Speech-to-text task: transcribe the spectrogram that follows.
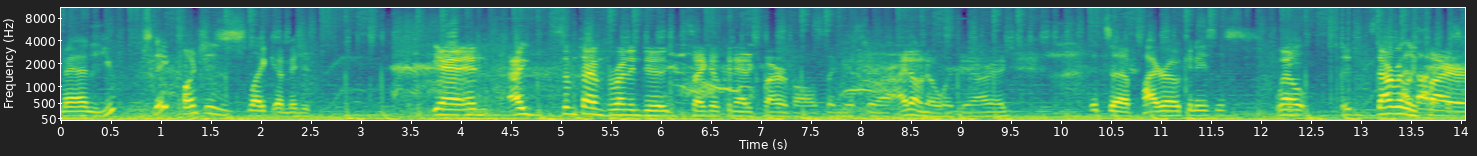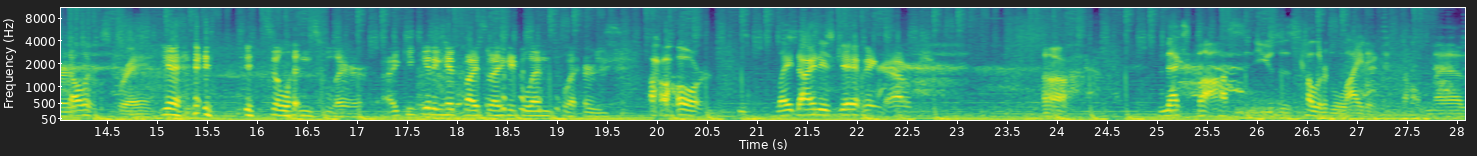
Man, you Snake punches like a midget. Yeah, and I sometimes run into psychokinetic fireballs. I guess they are. I don't know what they are. I, It's a uh, pyrokinesis. well, it's not really I fire. It was color spray. Yeah, it, it's a lens flare. I keep getting hit by psychic lens flares. Oh, late 90s gaming. Ouch. Ugh. Next boss uses colored lighting. Oh man.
